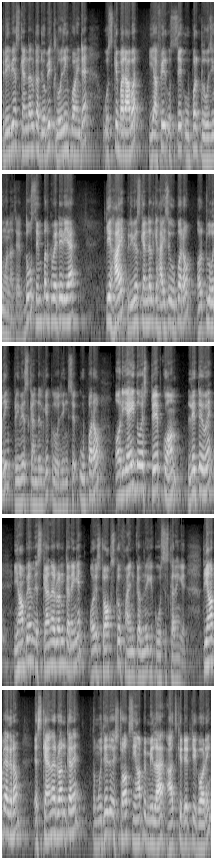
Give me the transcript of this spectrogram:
प्रीवियस कैंडल का जो भी क्लोजिंग पॉइंट है, उसके बराबर या फिर उससे ऊपर क्लोजिंग होना चाहिए। दो सिंपल क्राइटेरिया है। कि हाई प्रीवियस कैंडल के हाई से ऊपर हो और क्लोजिंग प्रीवियस कैंडल के क्लोजिंग से ऊपर हो। और यही दो स्टेप को हम लेते हुए यहाँ पे हम स्कैनर रन करेंगे और स्टॉक्स को फाइंड करने की कोशिश करेंगे। तो यहाँ पे अगर हम स्कैनर रन करें तो मुझे जो स्टॉक्स यहाँ पे मिला है आज के डेट के अकॉर्डिंग,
